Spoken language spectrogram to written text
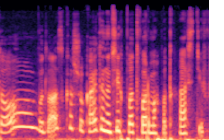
то, будь ласка, шукайте на всіх платформах подкастів.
